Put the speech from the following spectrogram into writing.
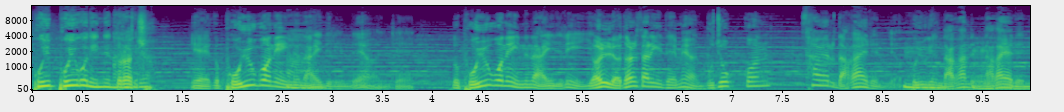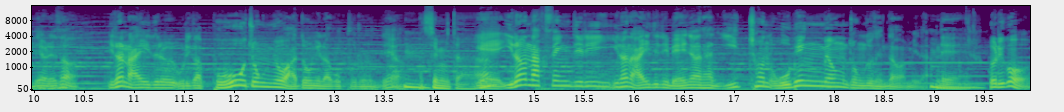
보유, 보육원에 있는 그렇죠. 아이들이요? 예, 그 보육원에 있는 아. 아. 이들인데요 이제 그 보육원에 있는 아이들이 18살이 되면 무조건 사회로 나가야 된대요. 음. 보육에서 나가 음. 나가야 된대요. 그래서 이런 아이들을 우리가 보호 종료 아동이라고 부르는데요. 음. 맞습니다. 예, 이런 학생들이 이런 아이들이 매년 한 2,500명 정도 된다고 합니다. 음. 네. 그리고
